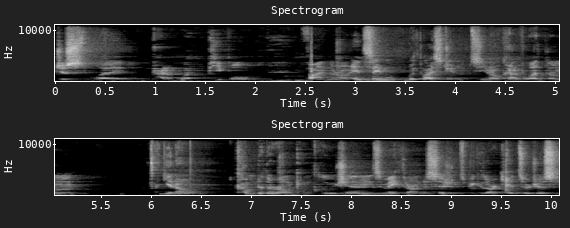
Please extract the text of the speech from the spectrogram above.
just let it kind of let people find their own. And same with my students, you know, kind of let them, you know, come to their own conclusions and make their own decisions because our kids are just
